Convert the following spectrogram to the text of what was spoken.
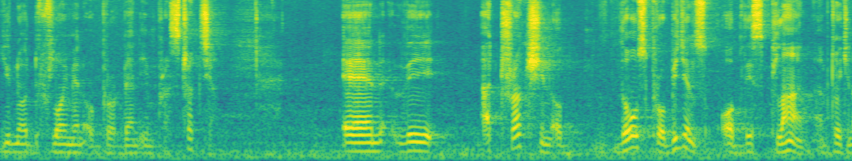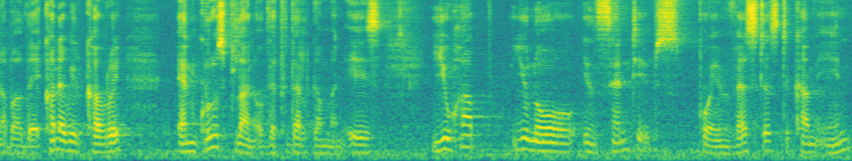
you know, deployment of broadband infrastructure. And the attraction of those provisions of this plan, I'm talking about the economic recovery and growth plan of the federal government is you have, you know, incentives for investors to come in,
